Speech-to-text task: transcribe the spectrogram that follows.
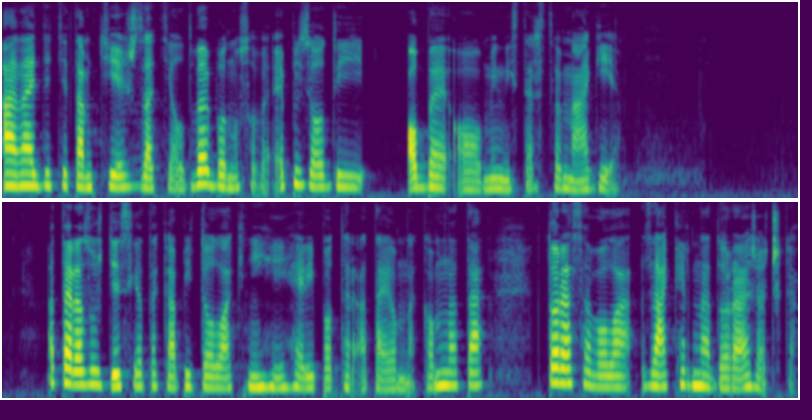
a nájdete tam tiež zatiaľ dve bonusové epizódy, obe o ministerstve mágie. A teraz už desiata kapitola knihy Harry Potter a tajomná komnata, ktorá sa volá Zákerná dorážačka.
